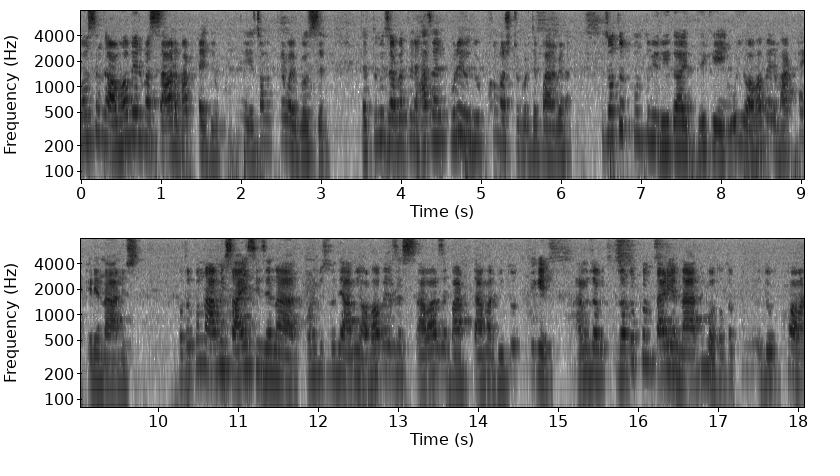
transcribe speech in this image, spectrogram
বলছেন যে অভাবের বা চাওয়ার ভাবটাই দুঃখ। এই চমৎকারভাবে বলছেন। তা তুমি জগতের হাজার করেও দুঃখ নষ্ট করতে পারবে না। যতক্ষণ তুমি হৃদয় থেকে ওই অভাবের ভাগটা কেড়ে না আনিস, ততক্ষণ আমি চাইছি যে না, কোনো কিছু যদি আমি অভাবের যে চাওয়ার যে ভাবটা আমার ভিতর থেকে আমি যত- যতক্ষণ তাড়িয়ে না দিব, ততক্ষণ দুঃখ আমার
